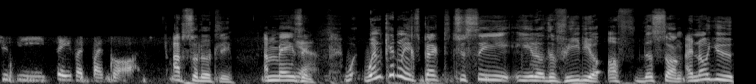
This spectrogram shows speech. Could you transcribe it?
to be favored by God. Absolutely. Amazing. Yeah. When can we expect to see, you know, the video of this song? I know you.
